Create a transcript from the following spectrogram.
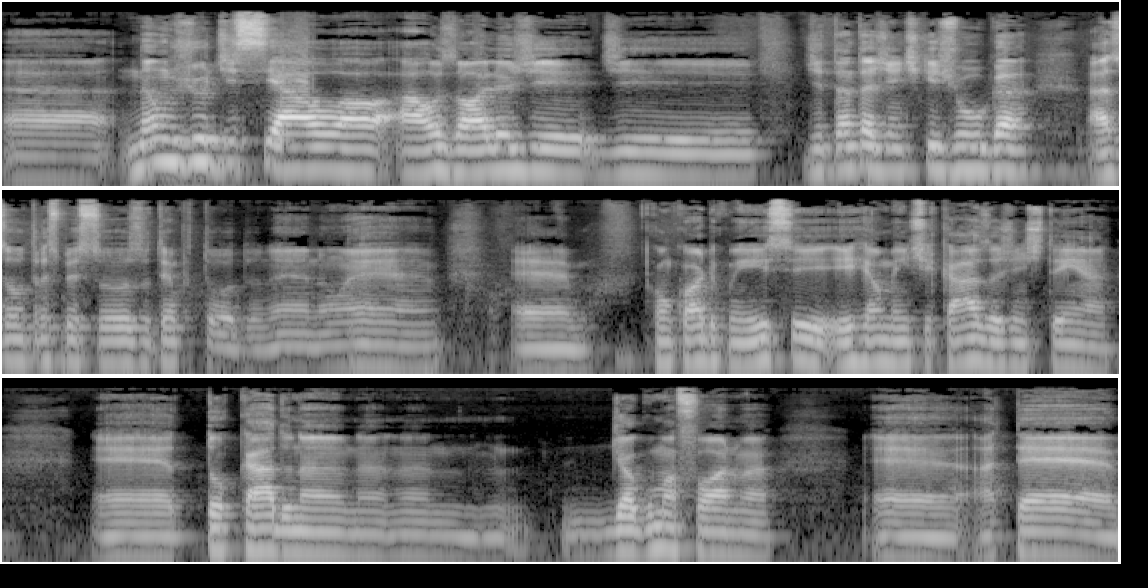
eh, não judicial ao- aos olhos de, de, de tanta gente que julga as outras pessoas o tempo todo, né? Não é, é, concordo com isso e, e realmente caso a gente tenha é, tocado na, na- na- de alguma forma é, até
